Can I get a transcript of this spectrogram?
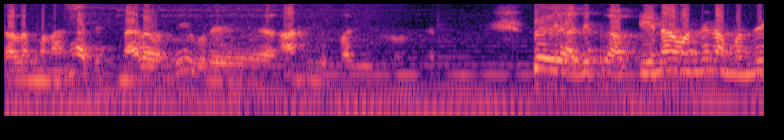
காலமானாங்க. அதுக்கு மேல வந்து ஒரு ஆன்மீக பதிவு வந்தார். ஸோ அதுக்கு அப்படின்னா வந்து நம்ம வந்து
